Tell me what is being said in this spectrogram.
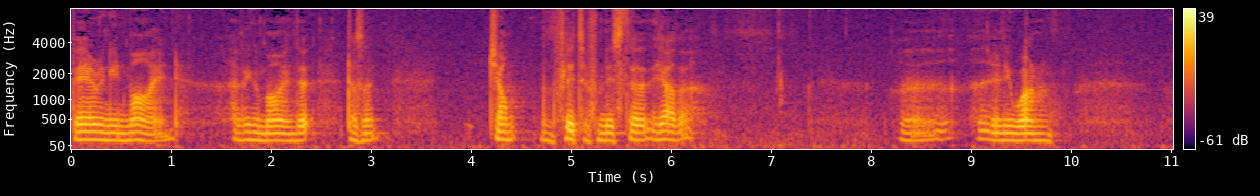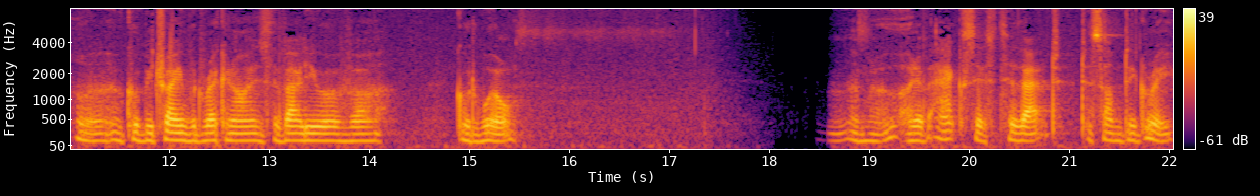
bearing in mind, having a mind that doesn't jump and flitter from this to the other. Uh, and anyone uh, who could be trained would recognize the value of uh, goodwill and would have access to that to some degree.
